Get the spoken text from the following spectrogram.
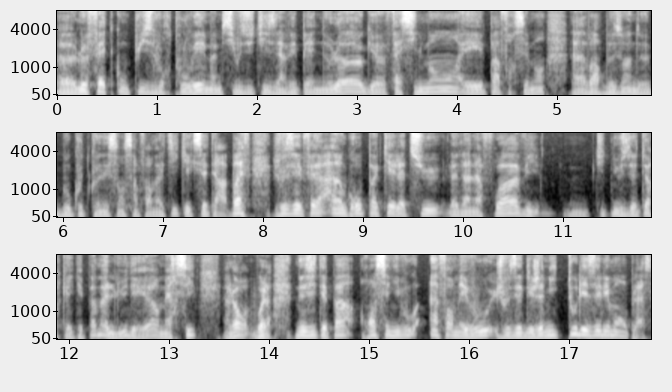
le fait qu'on puisse vous retrouver, même si vous utilisez un VPNologue, facilement et pas forcément avoir besoin de beaucoup de connaissances informatiques etc. Bref, je vous ai fait un gros paquet là-dessus la dernière fois, une petite newsletter qui a été pas mal lue d'ailleurs, merci. Alors voilà, n'hésitez pas, renseignez-vous, informez-vous, je vous ai déjà mis tous les éléments en place.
